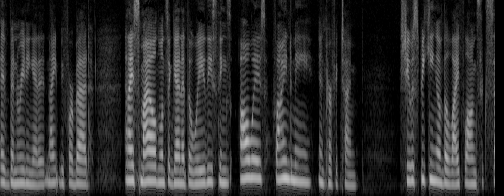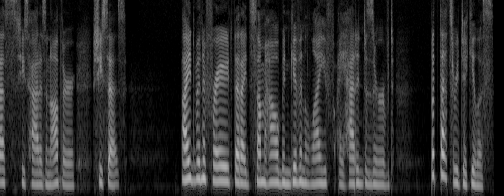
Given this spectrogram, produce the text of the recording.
I've been reading it at night before bed, and I smiled once again at the way these things always find me in perfect time. She was speaking of the lifelong success she's had as an author. She says, I'd been afraid that I'd somehow been given a life I hadn't deserved. But that's ridiculous.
